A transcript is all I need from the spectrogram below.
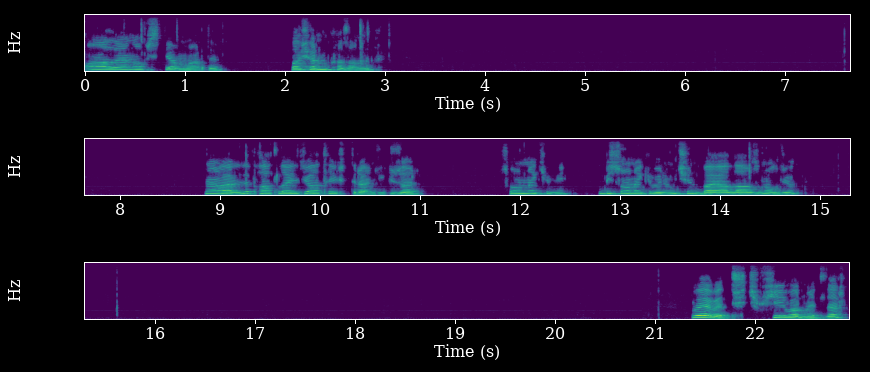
Ağlayan obsidyen vardı. Başarım kazandık. Ne verdi? Patlayıcı ateş direnci. Güzel. Sonraki bir sonraki bölüm için bayağı lazım olacak. Ve evet hiçbir şey vermediler.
